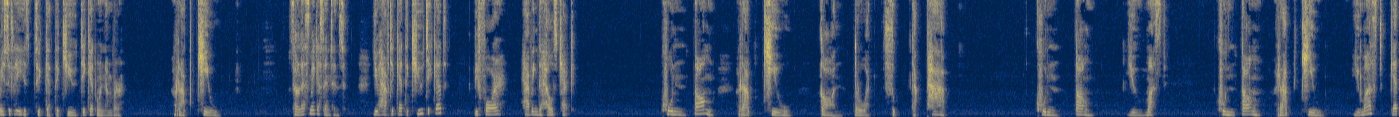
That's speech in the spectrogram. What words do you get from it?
basically is to get the queue ticket or number รับ queue so let's make a sentence you have to get the queue ticket before having the health check คุณต้องรับคิว ก่อนตรวจสุขภาพ คุณต้อง you must คุณต้องรับคิว you must get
